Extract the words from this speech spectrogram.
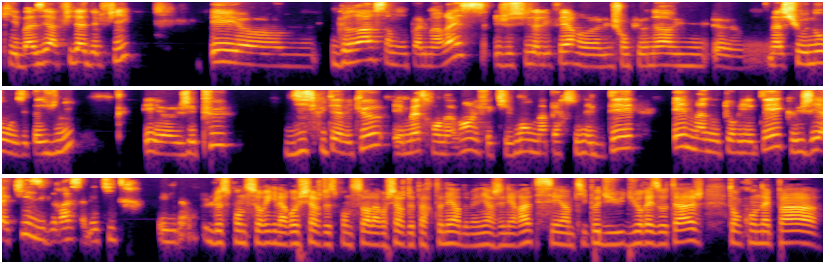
qui est basée à Philadelphie et euh, grâce à mon palmarès, je suis allée faire euh, les championnats euh, nationaux aux États-Unis et j'ai pu discuter avec eux et mettre en avant effectivement ma personnalité et ma notoriété que j'ai acquise grâce à mes titres. Évidemment. Le sponsoring, la recherche de sponsors, la recherche de partenaires de manière générale, c'est un petit peu du, du réseautage. Tant qu'on n'est pas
